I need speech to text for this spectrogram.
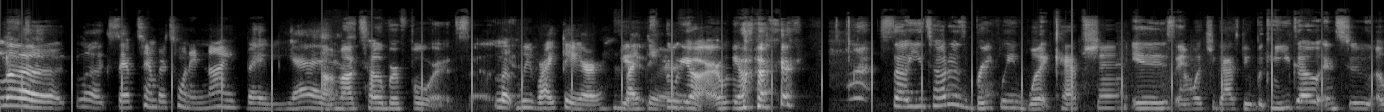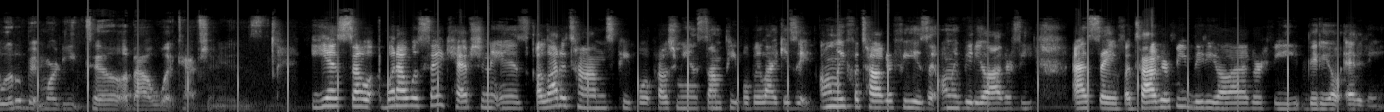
look, look, September 29th, baby. Yes. I'm October 4th. So look, we right there. Yes, right there. We are. We are. so you told us briefly what caption is and what you guys do, but can you go into a little bit more detail about what caption is? Yes, so what I would say caption is a lot of times people approach me and some people be like, is it only photography? Is it only videography? I say photography, videography, video editing.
